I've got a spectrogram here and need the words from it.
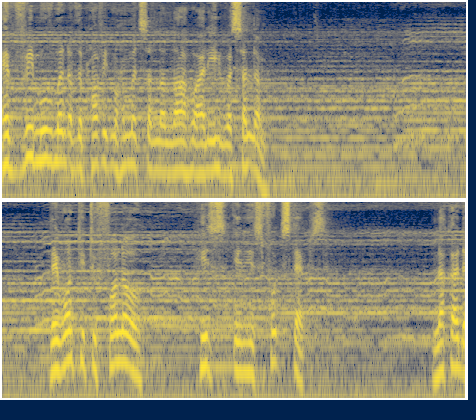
every movement of the Prophet Muhammad sallallahu alaihi wasallam. They wanted to follow his in his footsteps. لقد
